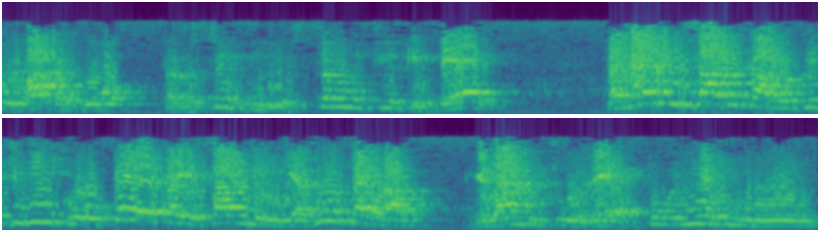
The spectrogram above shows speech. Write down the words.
出他的锅，这是真的手举给白。那南山高过去的过百百三年也是这样，这个男主来多年无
